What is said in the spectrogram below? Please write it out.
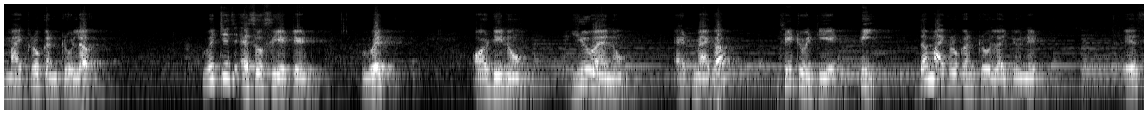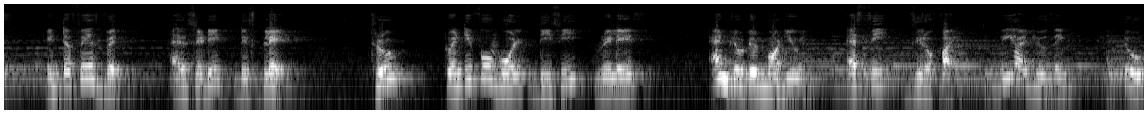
microcontroller which is associated with Arduino UNO Atmega 328P. The microcontroller unit is interfaced with LCD display through 24 volt DC relays and Bluetooth module SC05. We are using two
